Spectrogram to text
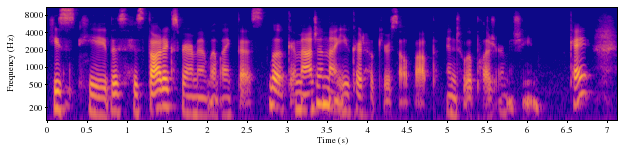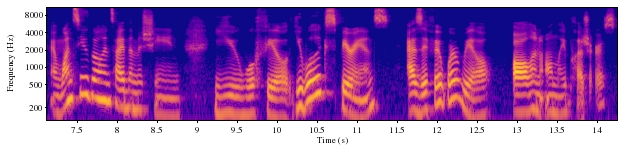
he's he this his thought experiment went like this: Look, imagine that you could hook yourself up into a pleasure machine. Okay? And once you go inside the machine, you will feel, you will experience as if it were real, all and only pleasures.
